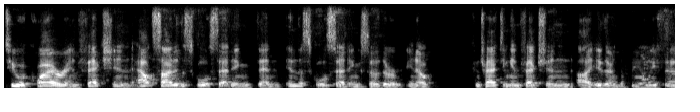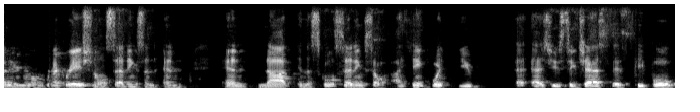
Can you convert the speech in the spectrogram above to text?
to acquire infection outside of the school setting than in the school setting. So they're, you know, contracting infection uh, either in the family setting or recreational settings and, and, and not in the school setting. So I think what you, as you suggest, is people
